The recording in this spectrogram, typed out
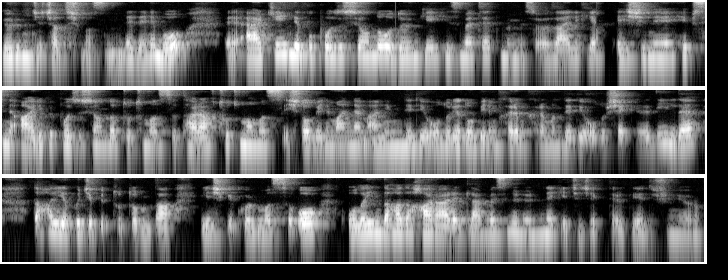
görümce çatışmasının nedeni bu. E, Erkeğin de bu pozisyonda o döngüye hizmet etmemesi, özellikle eşini hepsini ayrı bir pozisyonda tutması, taraf tutmaması, işte o benim annem, annemin dediği olur ya da o benim karım, karımın dediği olur şeklinde değil de daha yapıcı bir tutumda ilişki kurması o olayın daha da hararetlenmesinin önüne geçecektir diye düşünüyorum.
